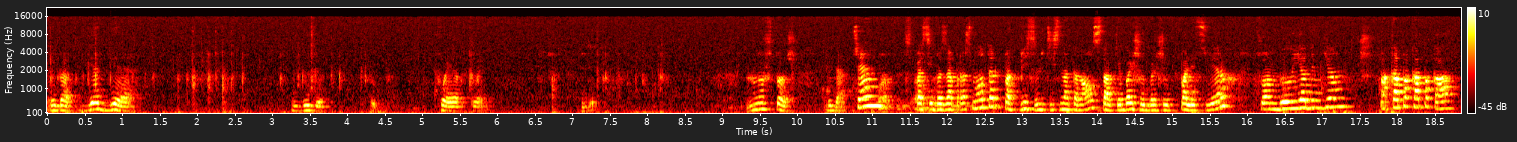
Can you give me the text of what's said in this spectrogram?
Ребят, ГГ. ГГ. Фейерплей. Ну что ж, всем спасибо за просмотр. Подписывайтесь на канал, ставьте большой-большой палец вверх. С вами был я, Демьян. Пока-пока-пока.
